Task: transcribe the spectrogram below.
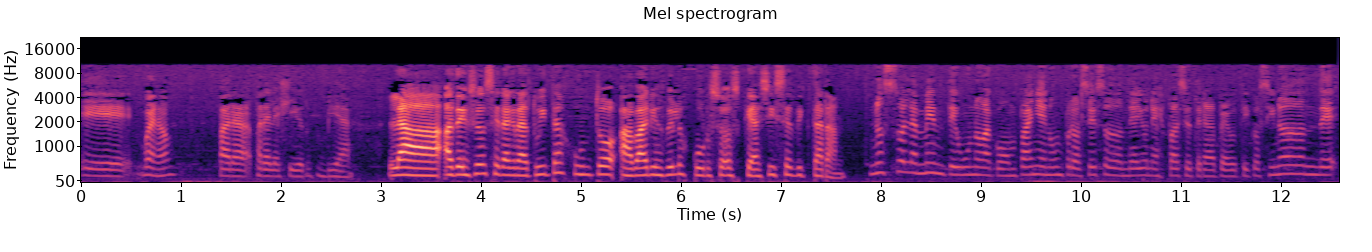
eh, bueno, para, para elegir. Bien. La atención será gratuita junto a varios de los cursos que allí se dictarán. No solamente uno acompaña en un proceso donde hay un espacio terapéutico, sino donde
